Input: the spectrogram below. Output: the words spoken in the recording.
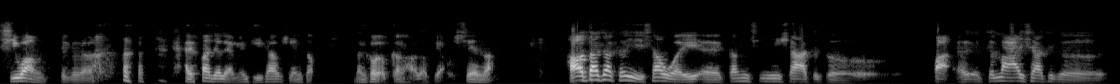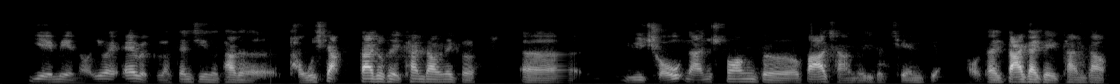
希望这个呵呵台湾的两名体操选手能够有更好的表现了。好，大家可以稍微呃更新一下这个把呃就拉一下这个页面哦，因为 Eric 呢更新了他的头像，大家就可以看到那个呃羽球男双的八强的一个签表哦，大大概可以看到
